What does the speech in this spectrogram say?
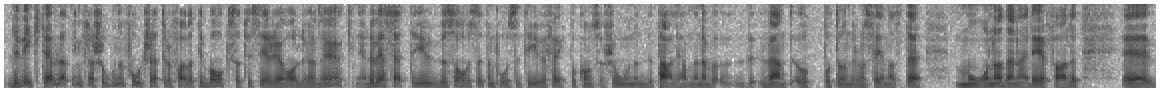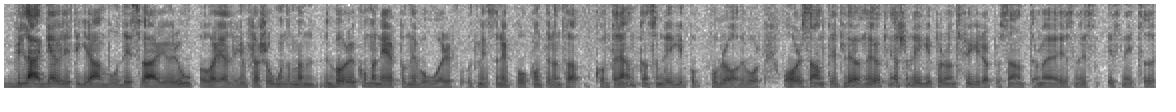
det viktiga är väl att inflationen fortsätter att falla tillbaka så att vi ser reallöneökningar. Det vi har sett i USA har vi sett en positiv effekt på konsumtionen. Detaljhandeln har vänt uppåt under de senaste månaderna i det fallet. Eh, vi laggar ju lite grann både i Sverige och Europa vad det gäller inflationen men det börjar komma ner på nivåer, åtminstone på kontinenten, som ligger på, på bra nivåer. Och har du samtidigt löneökningar som ligger på runt 4 procent i, i snitt så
